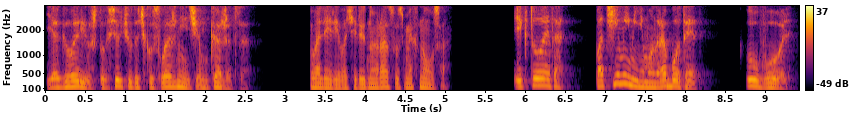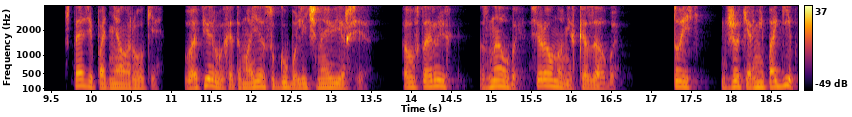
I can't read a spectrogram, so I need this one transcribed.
Я говорил, что все чуточку сложнее, чем кажется. Валерий в очередной раз усмехнулся. «И кто это? Под чьим именем он работает?» «Уволь». Штази поднял руки. «Во-первых, это моя сугубо личная версия. А во-вторых, знал бы, все равно не сказал бы». «То есть Джокер не погиб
